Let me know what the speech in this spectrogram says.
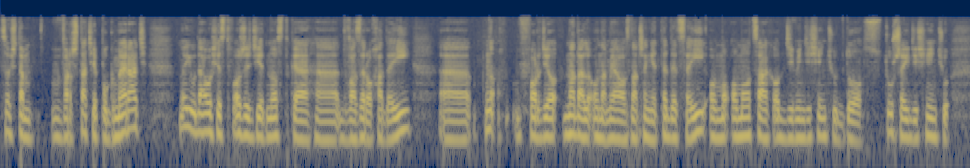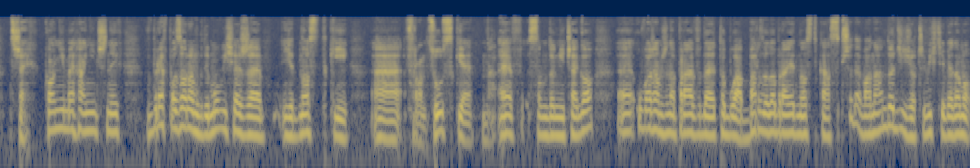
coś tam w warsztacie pogmerać, no i udało się stworzyć jednostkę 2.0 HDI. E, no, w Fordzie nadal ona miała oznaczenie TDCi o, o mocach od 90 do 163 koni mechanicznych. Wbrew pozorom, gdy mówi się, że jednostki e, francuskie na F są do niczego, e, uważam, że naprawdę to była bardzo dobra jednostka, sprzedawana do dziś. Oczywiście wiadomo,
